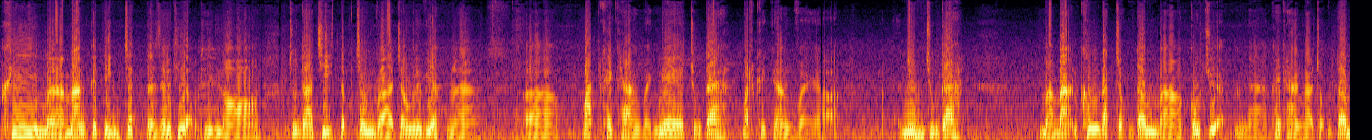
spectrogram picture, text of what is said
khi mà mang cái tính chất là giới thiệu thì nó chúng ta chỉ tập trung vào trong cái việc là uh, bắt khách hàng phải nghe chúng ta bắt khách hàng phải uh, nhìn chúng ta. Mà bạn không đặt trọng tâm vào câu chuyện là khách hàng là trọng tâm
